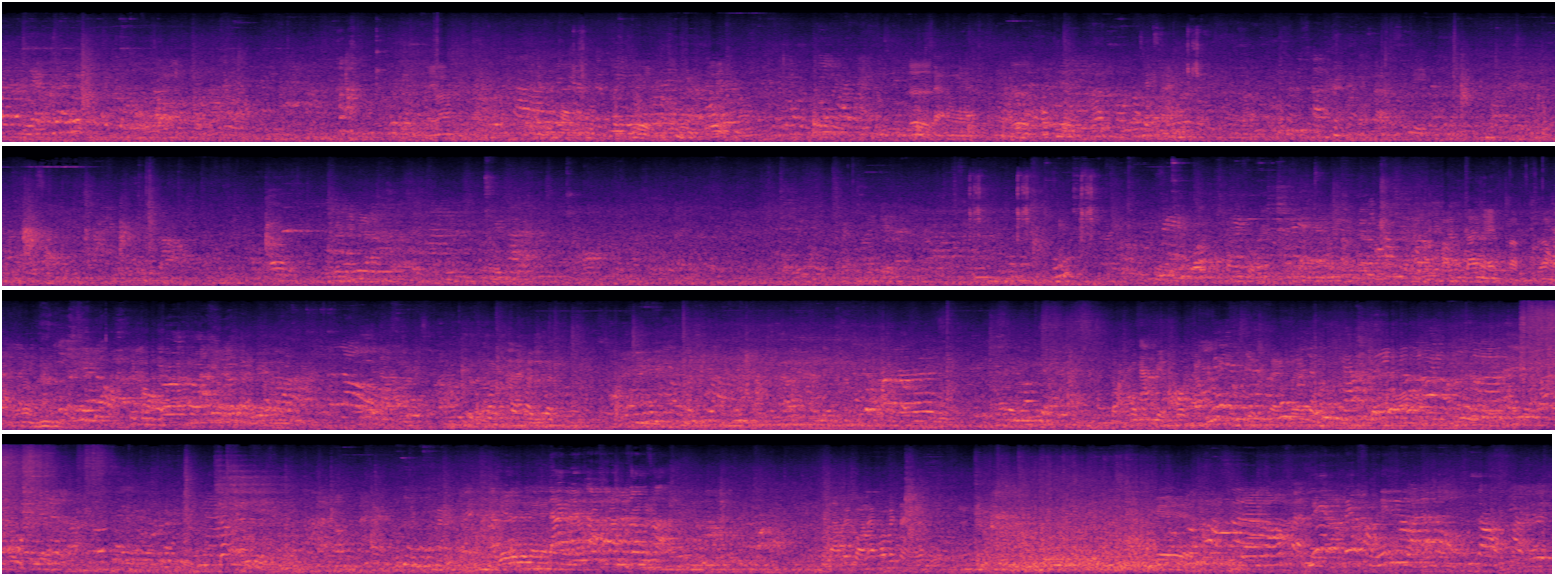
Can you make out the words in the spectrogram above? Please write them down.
ไหนบ้างเฮ้ยเฮ้ยเออแต่ทำไงอะเออโอเคครับปรับ ได้ไงปรับลองเพิ่มแต่พอมันเปลี่ยนโฟกัสมันเปลี่ยนแปลงเลยเดี๋ยวๆๆๆ ได้ไหมคะจังหวะ ลาไปก่อนนะเขาไม่แต่งแล้วโอเค เรียกเรียกฝั่งนี้ดีกว่านะจอดฝั่งเลย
